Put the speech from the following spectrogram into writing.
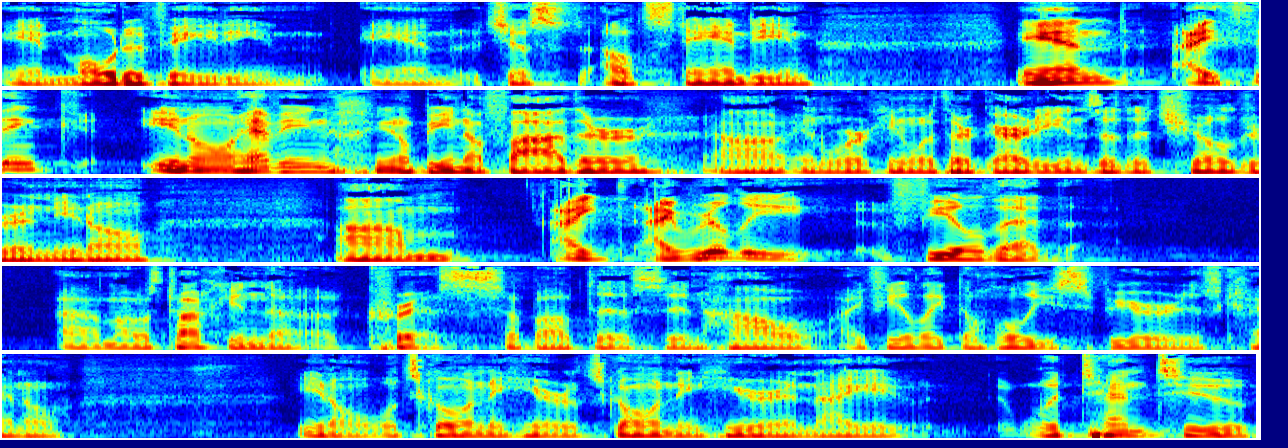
and motivating and just outstanding. And I think you know, having, you know, being a father uh, and working with our guardians of the children, you know, um, I, I really feel that um, I was talking to Chris about this and how I feel like the Holy Spirit is kind of, you know, what's going to here, what's going to here. And I would tend to,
